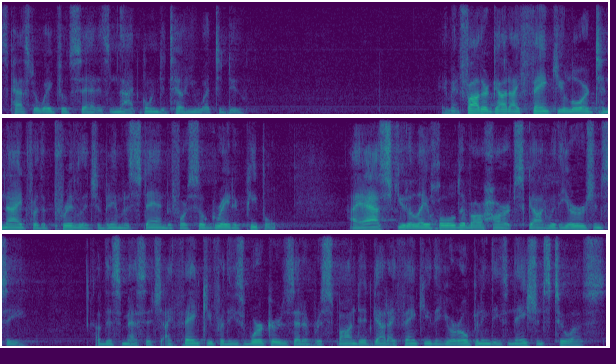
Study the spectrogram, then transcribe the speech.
as Pastor Wakefield said, is not going to tell you what to do. Amen. Father God, I thank you, Lord, tonight for the privilege of being able to stand before so great a people. I ask you to lay hold of our hearts, God, with the urgency of this message. I thank you for these workers that have responded. God, I thank you that you are opening these nations to us.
